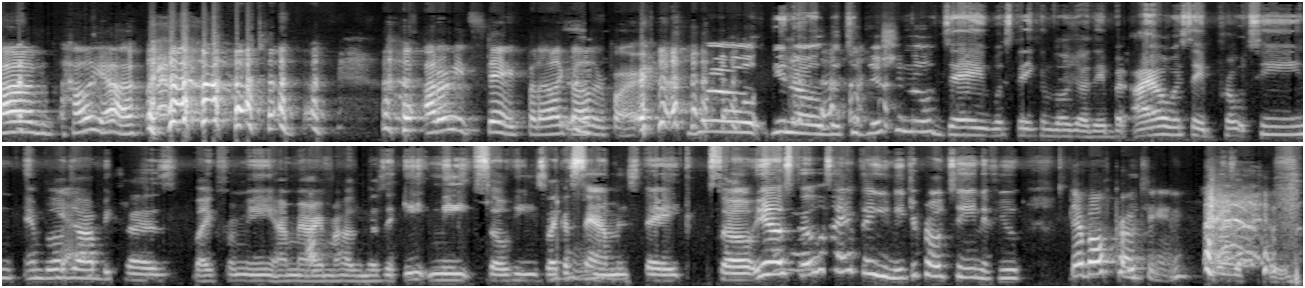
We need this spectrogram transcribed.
Um, hell yeah. I don't eat steak, but I like the other part. well, you know, the traditional day was steak and blowjob day, but I always say protein and blowjob Yeah. because, like, for me, I'm married. My husband doesn't eat meat, so he's like a Mhm. salmon steak. So, you know, still the same thing. You need your protein. If you They're both protein. so,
